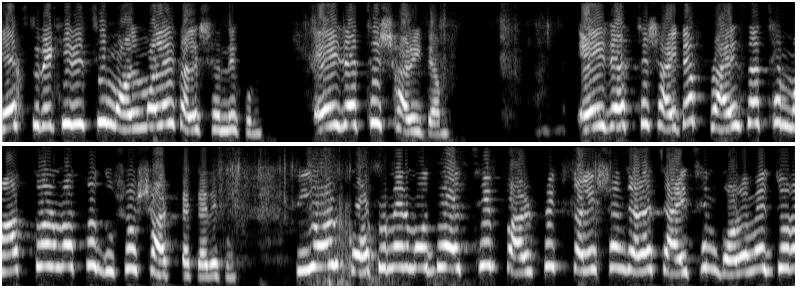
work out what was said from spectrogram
নেক্সট রেখে দিচ্ছি মলমলের কালেকশন দেখুন। এই যাচ্ছে শাড়িটা। এই যাচ্ছে শাড়িটা প্রাইস যাচ্ছে মাত্র আর মাত্র দুশো ষাট টাকা দেখুন। পিওর কটনের মধ্যে আছে পারফেক্ট কালেকশন যারা চাইছেন গরমের জন্য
